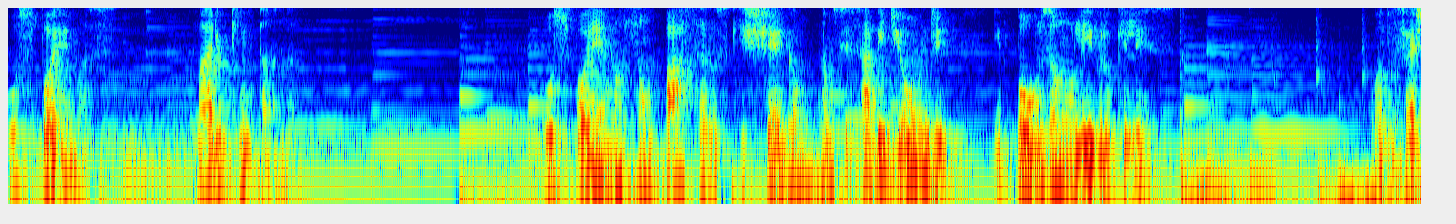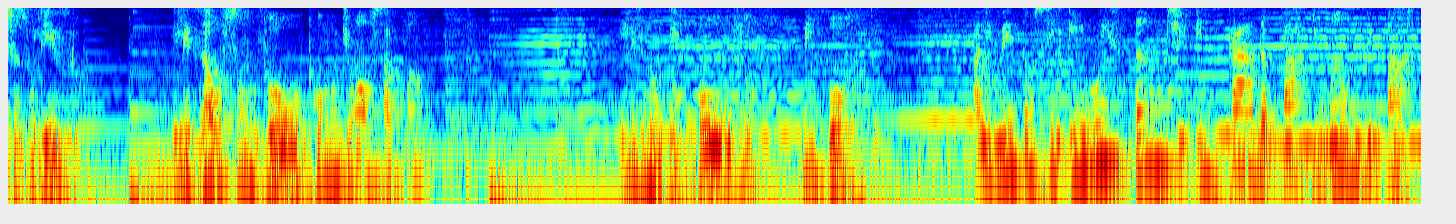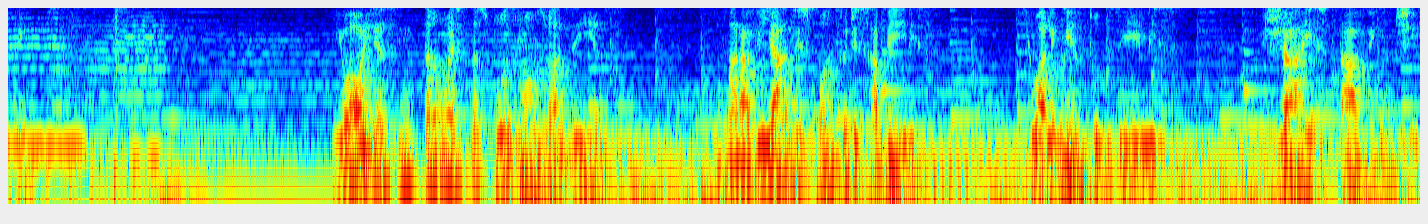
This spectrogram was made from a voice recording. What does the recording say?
Os poemas, Mário Quintana. Os poemas são pássaros que chegam não se sabe de onde e pousam no livro que lês. Quando fechas o livro, eles alçam voo como de um alçapão. Eles não têm pouso nem porto. Alimentam-se em um instante em cada par de mãos e partem e olhas então estas tuas mãos vazias, no maravilhado espanto de saberes que o alimento deles já estava em ti.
